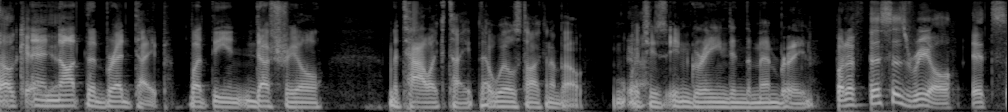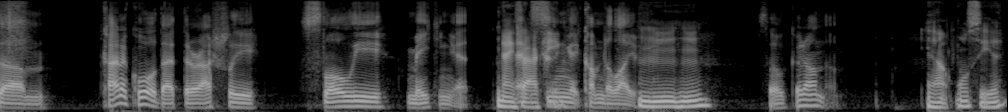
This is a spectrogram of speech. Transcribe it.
Okay. and yeah. not the bread type, but the industrial metallic type that Will's talking about, which is ingrained in the membrane. But if this is real, it's um kind of cool that they're actually slowly making it and seeing it come to life. Mm-hmm. So good on them. Yeah, we'll see it.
